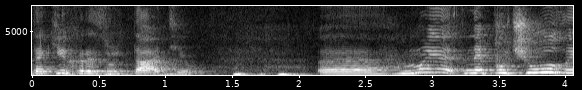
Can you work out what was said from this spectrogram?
таких результатів. Е, Ми не почули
